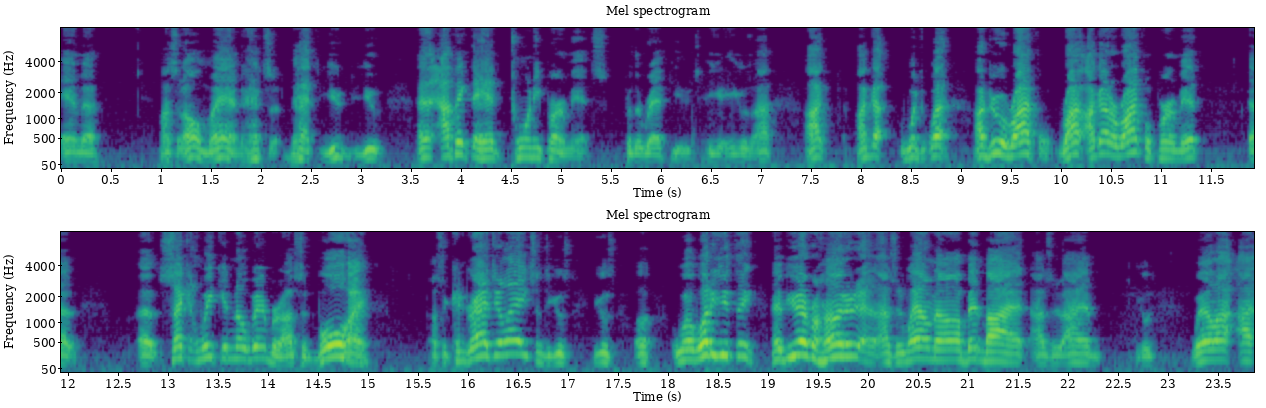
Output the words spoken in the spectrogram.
And uh, I said, "Oh man, that's a, that you you." And I think they had twenty permits for the refuge. He, he goes, "I I I got what what I drew a rifle. Right, I got a rifle permit. Uh, uh, second week in November." I said, "Boy," I said, "Congratulations." He goes, "He goes, uh, well, what do you think? Have you ever hunted?" I said, "Well, no, I've been by it." I said, "I have." He goes, "Well, I, I,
